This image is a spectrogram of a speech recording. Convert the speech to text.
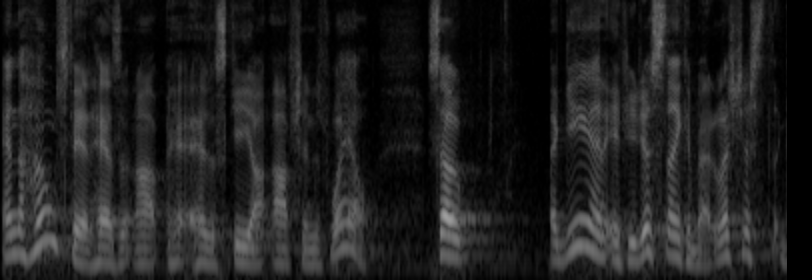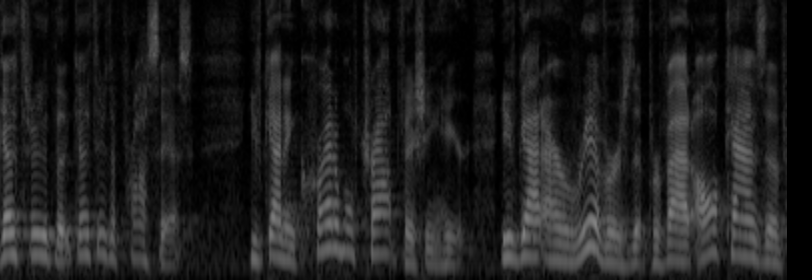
And the Homestead has, op, has a ski option as well. So again, if you just think about it, let's just go through the, go through the process. You've got incredible trout fishing here. You've got our rivers that provide all kinds of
